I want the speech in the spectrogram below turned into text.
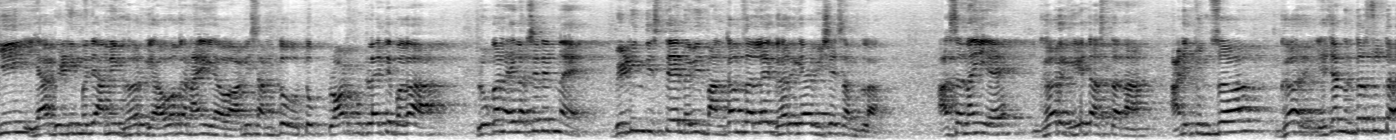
की ह्या बिल्डिंगमध्ये आम्ही घर घ्यावं का नाही घ्यावं? आम्ही सांगतो तो प्लॉट कुठला आहे ते बघा. लोकांना हे लक्षात येत नाही. बिल्डिंग दिसते नवीन बांधकाम चाललंय घर घ्या विषय संपला. असं नाही आहे घर घेत असताना आणि तुमचं घर ह्याच्यानंतर सुद्धा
